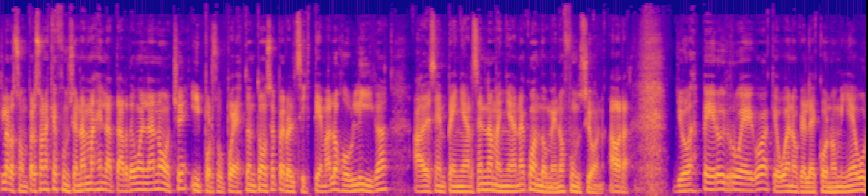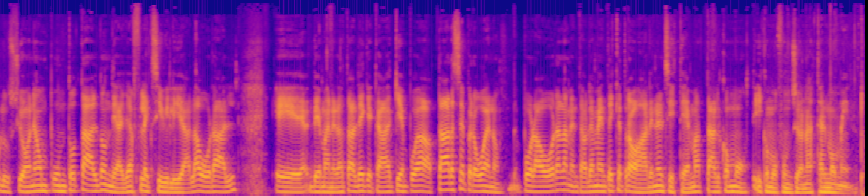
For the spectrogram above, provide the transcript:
claro, son personas que funcionan más en la tarde o en la noche y por supuesto entonces, pero el sistema los obliga a desempeñarse en la mañana cuando menos funciona. Ahora, yo espero y ruego a que, bueno, que la economía evolucione a un punto tal donde haya flexibilidad laboral eh, de manera tal de que cada quien pueda adaptarse, pero bueno, por ahora lamentablemente hay que trabajar en el sistema tal como y como funciona hasta el momento.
